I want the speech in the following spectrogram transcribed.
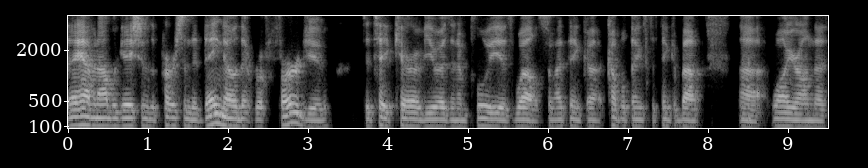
they have an obligation to the person that they know that referred you to take care of you as an employee as well. So I think a couple things to think about uh, while you're on the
